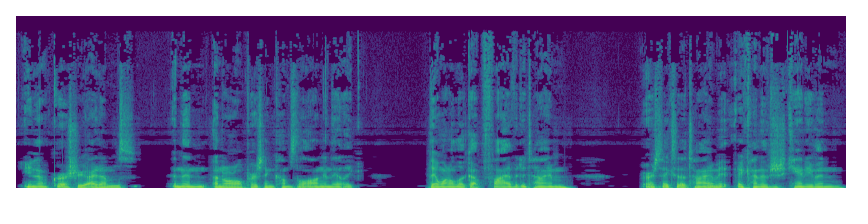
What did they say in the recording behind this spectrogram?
you know, grocery items, and then a normal person comes along and they like they want to look up five at a time or six at a time, it, it kind of just can't even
